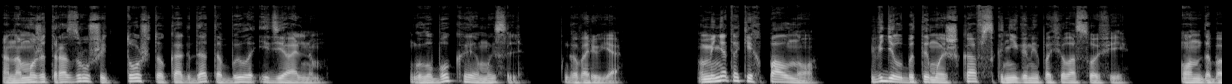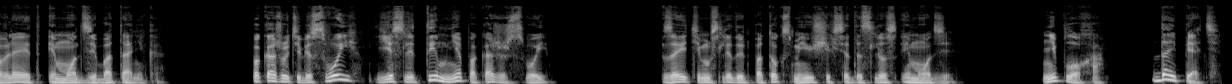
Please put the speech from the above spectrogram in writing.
Она может разрушить то, что когда-то было идеальным. Глубокая мысль, говорю я. У меня таких полно. Видел бы ты мой шкаф с книгами по философии. Он добавляет эмодзи ботаника. Покажу тебе свой, если ты мне покажешь свой. За этим следует поток смеющихся до слез эмодзи. Неплохо. Дай пять.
